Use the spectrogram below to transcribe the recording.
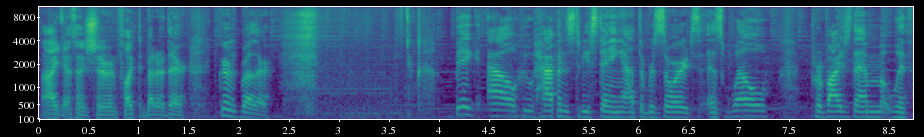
I guess I should have inflected better there. Grim's brother. Big Al, who happens to be staying at the resort as well, provides them with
